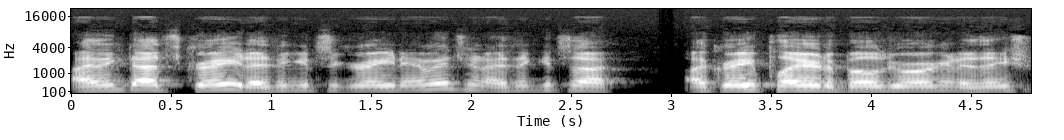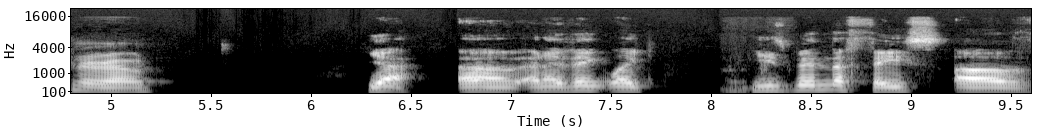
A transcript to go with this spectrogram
I think that's great. I think it's a great image, and I think it's a, a great player to build your organization around. Yeah, uh, and I think like he's been the face of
